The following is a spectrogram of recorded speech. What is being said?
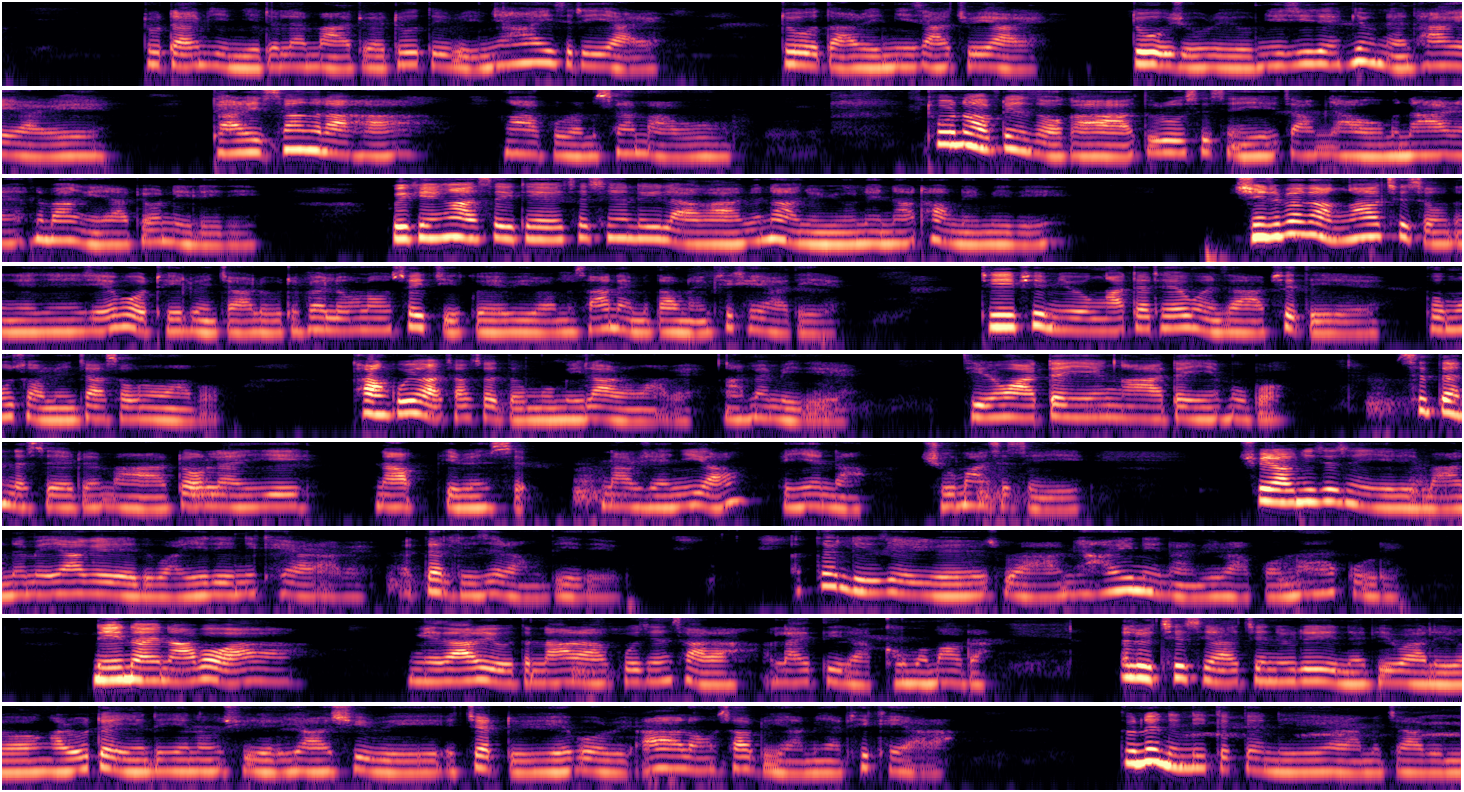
တို့တိုင်းပြည်မြေတလက်မအတွက်တို့တွေအများကြီးစည်ရတယ်တို့အသားတွေမြေစားကျွေးရတယ်တို့အယိုးတွေကိုမြေကြီးထဲမြုပ်နှံထားခဲ့ရတယ်ဒါတွေစမ်းသလားဟာငါဘောရမစမ်းပါဘူးထို့နောက်တင်စော်ကသူတို့စစ်စင်ရေးအကြောင်းများကိုမနာရန်နှမငယ်ရပြောနေလေသည်ဝေခင်ကစိတ်ထဲချက်ချင်းလေးလာကမျက်နှာညွံညွံနဲ့နားထောင်နေမိသည်ရင်တစ်ဘက်ကငါ့ချစ်ဆုံးတငယ်ချင်းရဲဘော်ထေးလွင်ကြလို့တစ်ဖက်လုံးလုံးစိတ်ကြည်ကွဲပြီးတော့မစားနိုင်မတော့နိုင်ဖြစ်ခဲ့ရသေးတယ် ဒီအဖြစ်မျိုးငါတက်သေးဝင်စားဖြစ်သေးတယ်ဘုံမှုစော်မင်းကြဆုံးတော့မှာပေါ့1963ခုမေလတော့မှာပဲငါမှတ်မိသေးတယ်ဒီတော့ကတရင်ငါတရင်မှုပေါ့စစ်သက်20အတွင်းမှာတော်လန်ရေးနောက်ပြည်ရင်းစစ်နောက်ရန်ကြီးအောင်ဘရင်နောင်ရိုးမစစ်စင်ရေးရွှေတောင်ကြီးစစ်စင်ရေးတွေမှာနာမည်ရခဲ့တဲ့သူကရေဒီနစ်ခဲ့ရတာပဲအသက်40တောင်ပြည့်သေးဘူးအသက်40ရွယ်ဆိုတာအများကြီးနေနိုင်သေးတာပေါ့နော်ကိုလေးနေနိုင်တာပေါ့ဟာငယ်သားတွေကိုတနာတာကိုချင်းစားတာအလိုက်တည်တာဂုံမမောက်တာ အဲ့လိုချစ်စရာကျင်သူလေးတွေနဲ့ပြပါလေတော့ငါတို့တရင်တရင်လုံးရှိတဲ့အရာရှိတွေအကြက်တွေရဲဘော်တွေအားလုံးစောက်တရားများဖြစ်ခဲ့ရတာသူနဲ့နေနေကက်ကက်နေရတာမကြပါပဲ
